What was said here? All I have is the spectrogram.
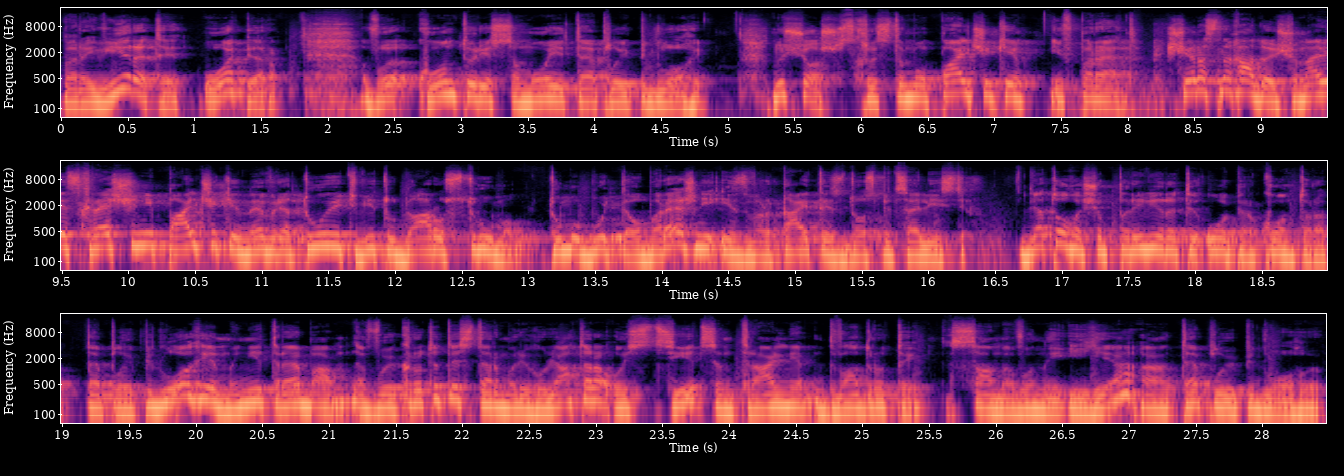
перевірити опір в контурі самої теплої підлоги. Ну що ж, схрестимо пальчики і вперед. Ще раз нагадую, що навіть схрещені пальчики не врятують від удару струмом, тому будьте обережні і звертайтесь до спеціалістів. Для того, щоб перевірити опір контура теплої підлоги, мені треба викрутити з терморегулятора ось ці центральні два дроти. Саме вони і є теплою підлогою.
